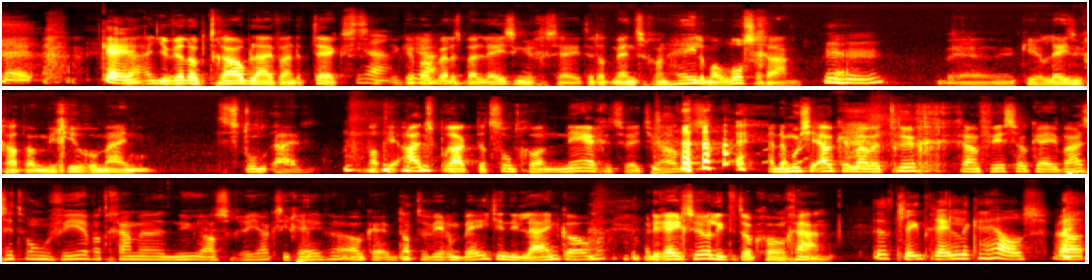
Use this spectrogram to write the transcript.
Nee. Oké. Ja, en je wil ook trouw blijven aan de tekst. Ja. Ik heb Ja. ook wel eens bij lezingen gezeten dat mensen gewoon helemaal losgaan. Mhm. Hebben een keer een lezing gehad waar Michiel Romein stond, hij- wat hij uitsprak, dat stond gewoon nergens, weet je wel. Dus- en dan moest je elke keer maar weer terug gaan vissen. Oké, waar zitten we ongeveer? Wat gaan we nu als reactie geven? Oké, dat we weer een beetje in die lijn komen. Maar de regisseur liet het ook gewoon gaan. Dat klinkt redelijk hels. Wel.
